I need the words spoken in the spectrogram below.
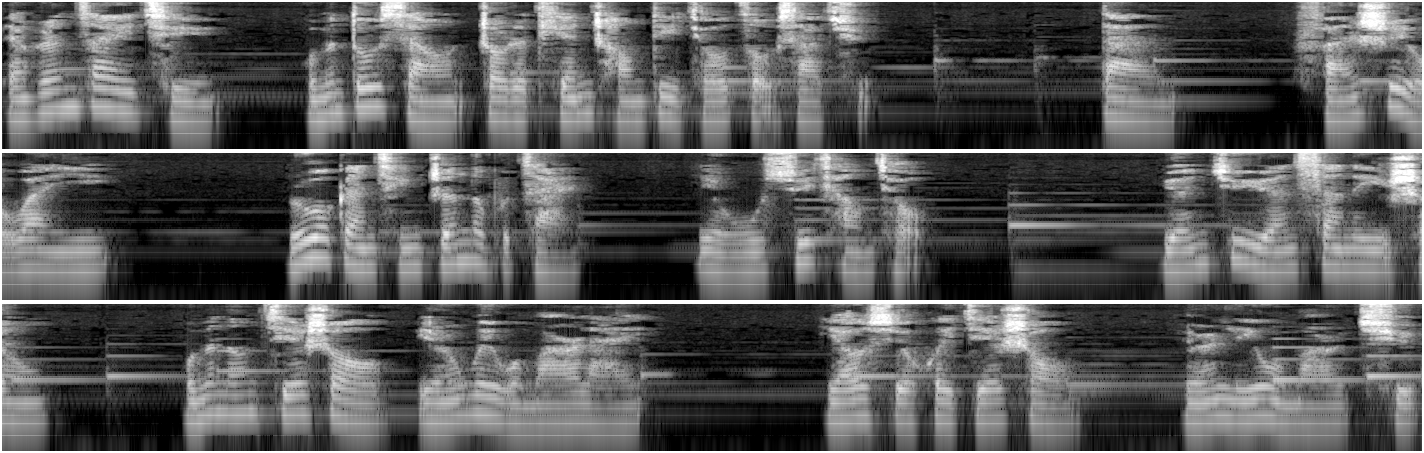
两个人在一起，我们都想照着天长地久走下去，但凡事有万一，如果感情真的不在。也无需强求，缘聚缘散的一生，我们能接受有人为我们而来，也要学会接受有人离我们而去。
